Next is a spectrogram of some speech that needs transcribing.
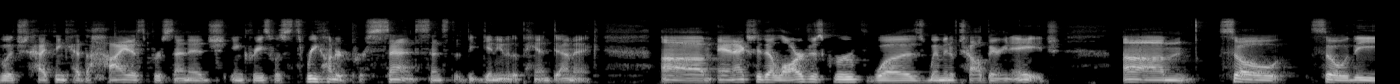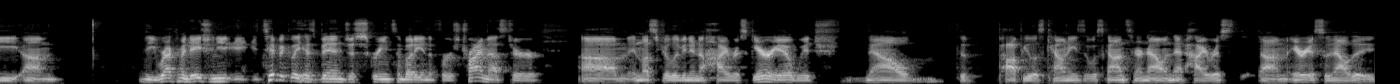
which I think had the highest percentage increase, was 300% since the beginning of the pandemic. Um, and actually, the largest group was women of childbearing age. Um, so, so the um, the recommendation typically has been just screen somebody in the first trimester um, unless you're living in a high risk area, which now the populous counties of Wisconsin are now in that high risk um, area. So now the,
